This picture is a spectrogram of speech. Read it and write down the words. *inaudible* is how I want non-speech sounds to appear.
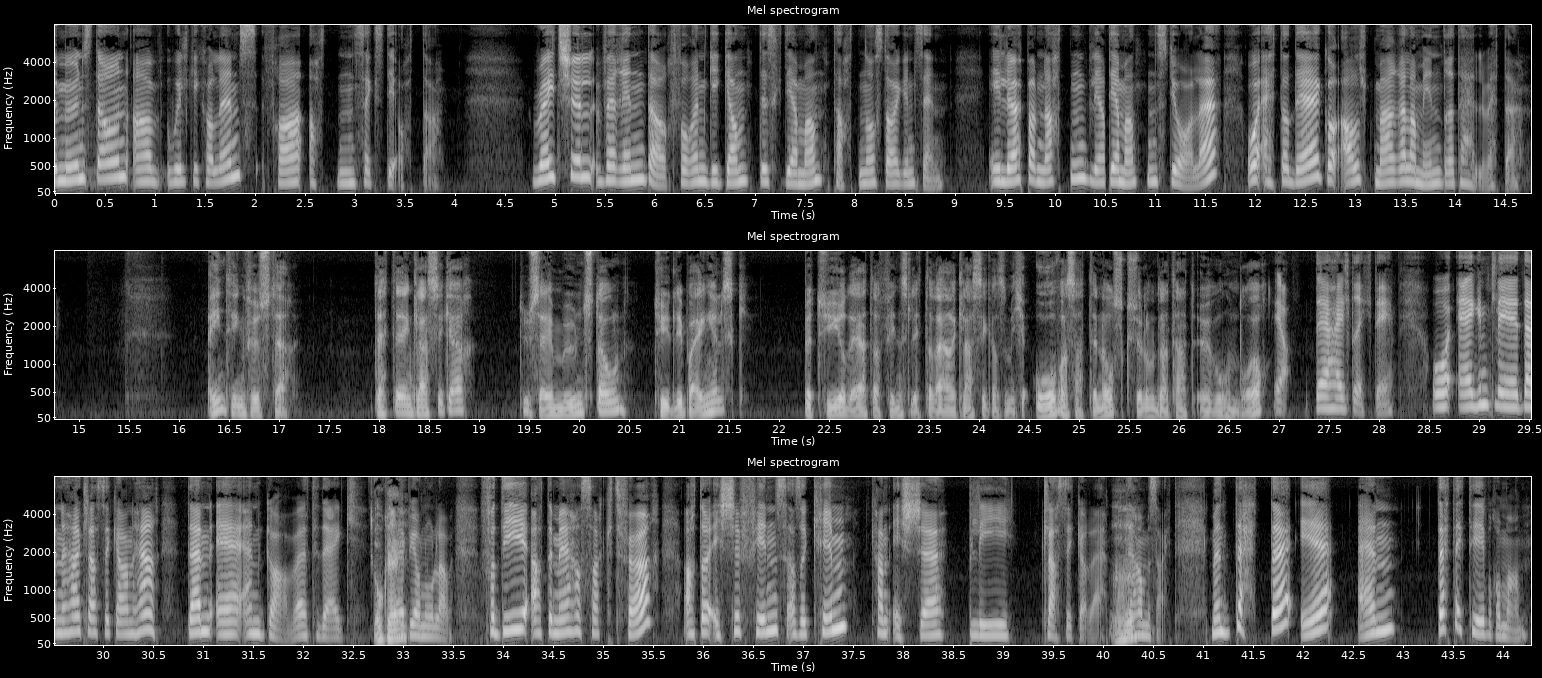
The Moonstone av Wilkie Collins fra 1868. Rachel Verinder får en gigantisk diamant til 18-årsdagen sin. I løpet av natten blir diamanten stjålet, og etter det går alt mer eller mindre til helvete. Én ting først her. Dette er en klassiker. Du sier Moonstone, tydelig på engelsk. Betyr det at det fins litterære klassikere som ikke er oversatt til norsk, selv om det har tatt over 100 år? Ja, det er helt riktig. Og egentlig, denne her klassikeren her, den er en gave til deg, eh, Bjørn Olav. Fordi at vi har sagt før at det ikke fins Altså, krim kan ikke bli klassikere. Det har vi sagt. Men dette er en detektivroman.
